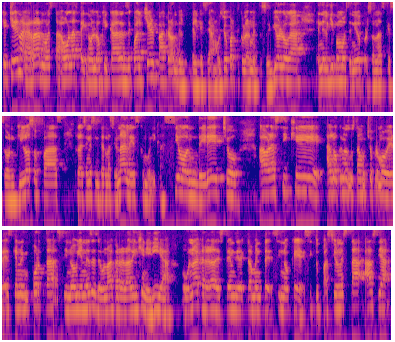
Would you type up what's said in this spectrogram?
que quieren agarrar nuestra ola tecnológica desde cualquier background del, del, que seamos. Yo particularmente soy bióloga, en el equipo hemos tenido personas que son filósofas, relaciones internacionales, comunicación, derecho. Ahora sí que algo que nos gusta mucho promover es que no importa si no vienes desde una carrera de ingeniería o una carrera de STEM directamente, sino que si tu pasión está hacia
